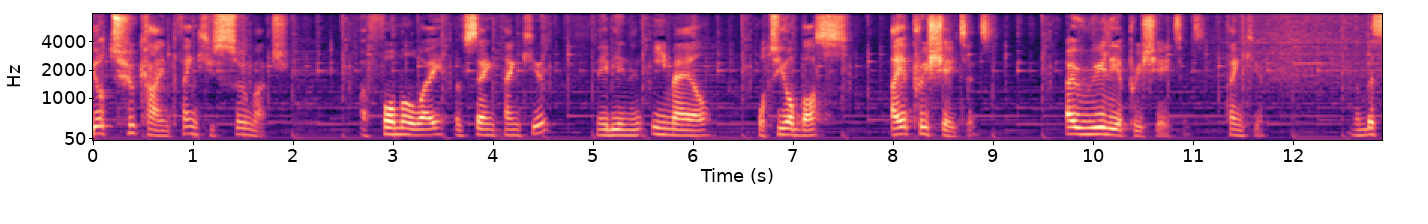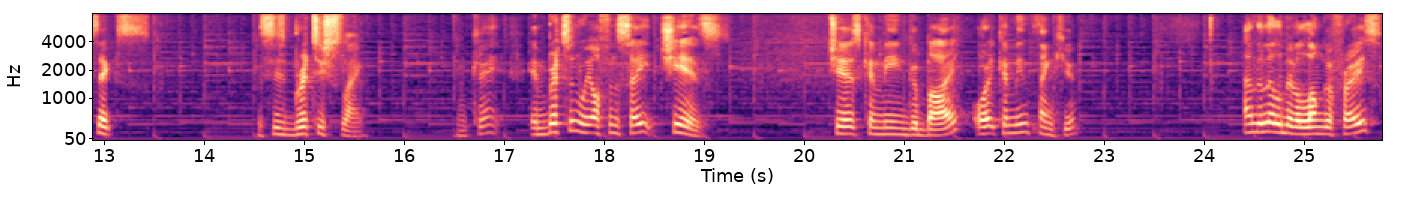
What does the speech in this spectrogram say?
You're too kind. Thank you so much. A formal way of saying thank you, maybe in an email or to your boss. I appreciate it. I really appreciate it. Thank you. Number six. This is British slang. Okay? In Britain, we often say cheers. Cheers can mean goodbye or it can mean thank you. And a little bit of a longer phrase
